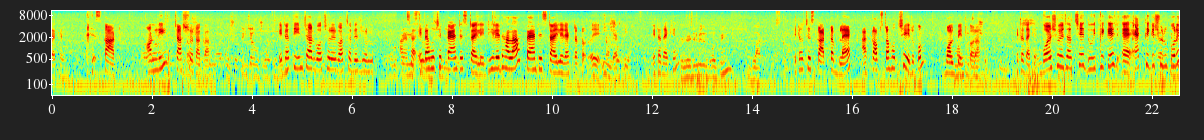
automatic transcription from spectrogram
দেখেন স্কার্ট অনলি চারশো টাকা। এটা তিন চার বছরের বাচ্চাদের জন্য। জন্য। আচ্ছা এটা হচ্ছে প্যান্ট স্টাইলে ঢিলে ঢালা প্যান্ট স্টাইলের একটা ই আর কি। এটা দেখেন। এটা হচ্ছে স্কার্টটা ব্ল্যাক আর টপসটা হচ্ছে এরকম বল পেন্ট করা। এটা দেখেন বয়স হয়ে যাচ্ছে দুই থেকে এক থেকে শুরু করে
